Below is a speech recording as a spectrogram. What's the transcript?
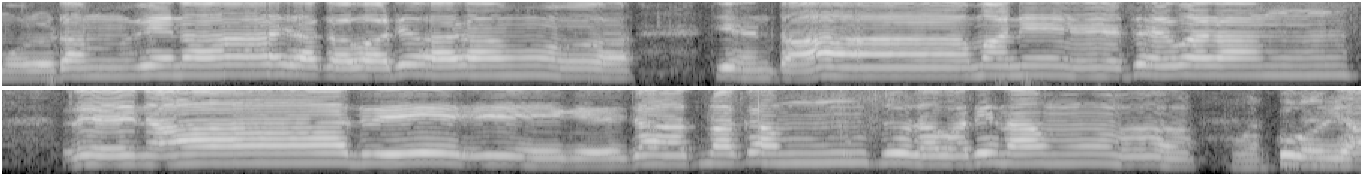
मुरुडम विनायक वरिवरम चिंतामणि सेवरम लेनाद्रि गिरिजात्मकं सुरवदिनं कुर्यात्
